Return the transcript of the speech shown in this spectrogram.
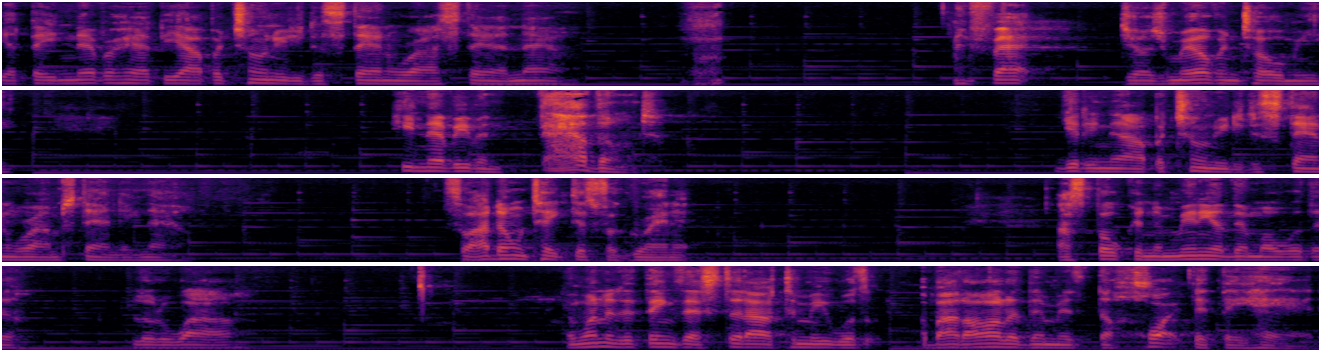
Yet they never had the opportunity to stand where I stand now. In fact, Judge Melvin told me he never even fathomed getting the opportunity to stand where I'm standing now. So I don't take this for granted. I've spoken to many of them over the little while. And one of the things that stood out to me was about all of them is the heart that they had,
